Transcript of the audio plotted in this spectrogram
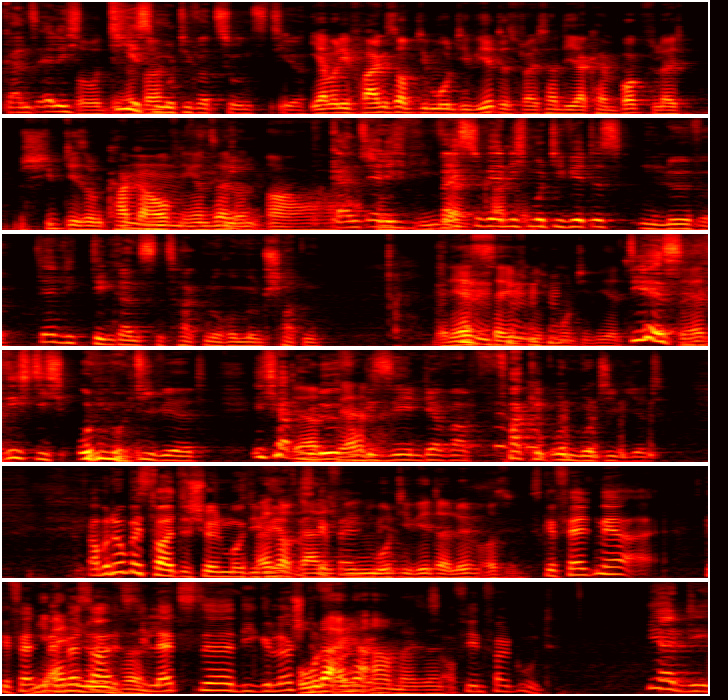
Ganz ehrlich, So, die die ist Motivationstier. Ja, aber die Frage ist, ob die motiviert ist. Vielleicht hat die ja keinen Bock. Vielleicht schiebt die so einen Kackehaufen die ganze Zeit und. Oh. Ganz ehrlich, weißt du, wer Kacke. nicht motiviert ist? Ein Löwe. Der liegt den ganzen Tag nur rum im Schatten. Ja, der ist safe nicht motiviert. Der ist richtig unmotiviert. Ich habe Ja, einen Löwen wer- gesehen, der war fucking unmotiviert. Aber du bist heute schön Ich motiviert. weiß auch gar das nicht, wie gefällt ein mir. motivierter Löwe aussieht. Es gefällt mir, es gefällt Wie mir besser Löwe. als die letzte, die gelöschte Oder Folge. eine Ameise. Ist auf jeden Fall gut. Ja, die,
